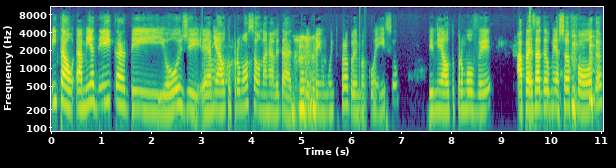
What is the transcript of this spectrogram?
Então, a minha dica de hoje é a minha autopromoção, na realidade, eu tenho muito problema com isso, de me autopromover, apesar de eu me achar foda,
